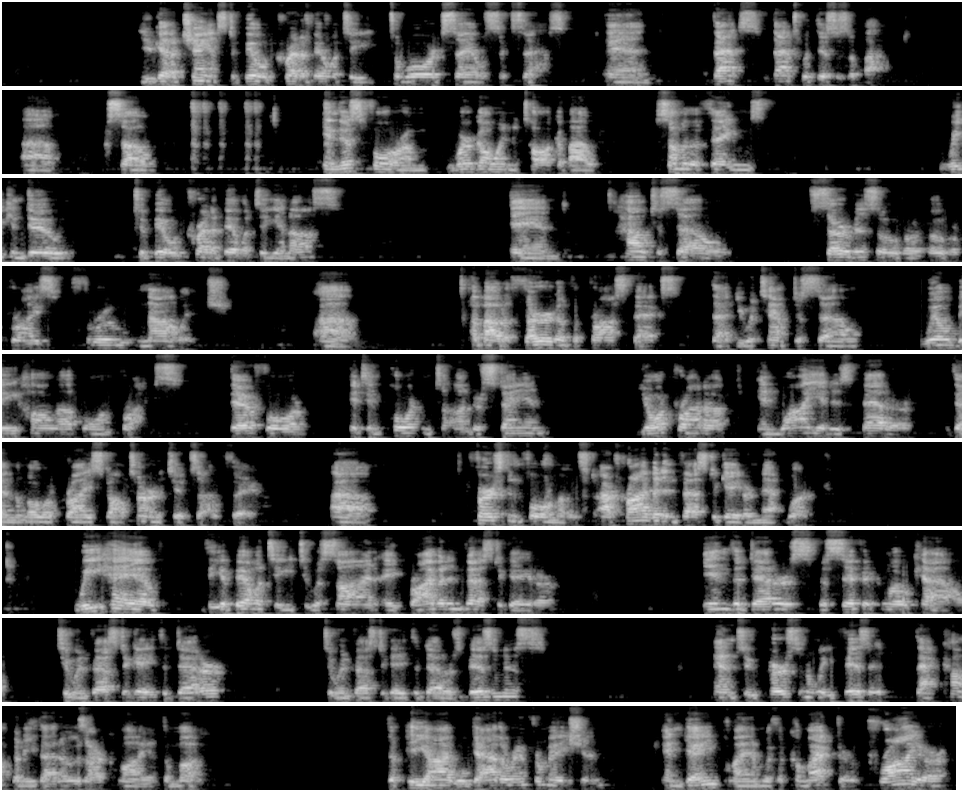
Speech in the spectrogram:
you get a chance to build credibility towards sales success. And that's that's what this is about. Uh, so in this forum, we're going to talk about some of the things we can do to build credibility in us and how to sell service over over price through knowledge. Um, about a third of the prospects that you attempt to sell will be hung up on price. Therefore, it's important to understand your product and why it is better than the lower priced alternatives out there. Uh, first and foremost, our private investigator network. We have the ability to assign a private investigator in the debtor's specific locale to investigate the debtor, to investigate the debtor's business, and to personally visit that company that owes our client the money. The PI will gather information and game plan with a collector prior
